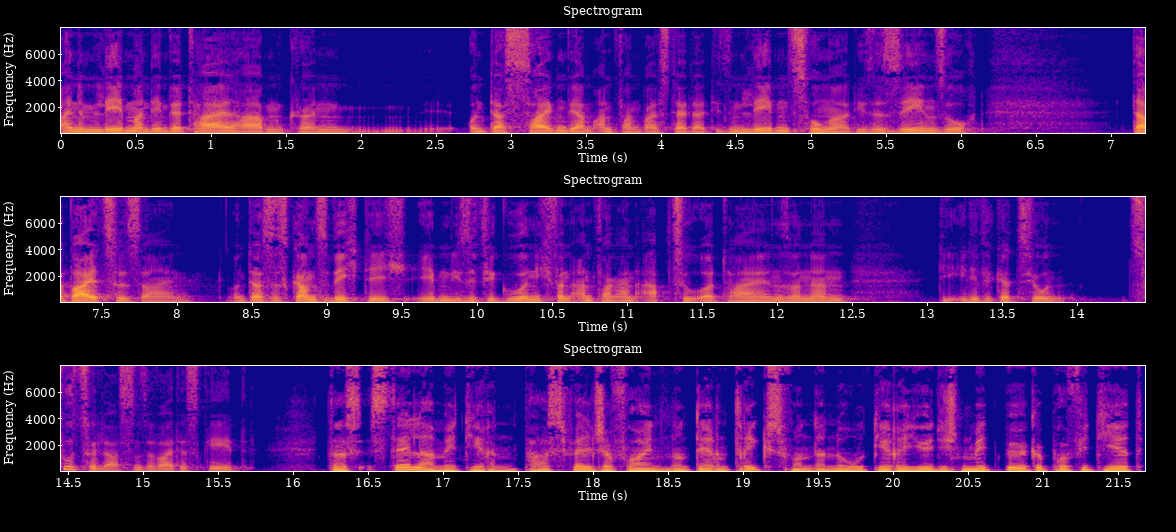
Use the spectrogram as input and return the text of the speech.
einem Leben, an dem wir teilhaben können. Und das zeigen wir am Anfang bei Stella, diesen Lebenshunger, diese Sehnsucht, dabei zu sein. Und das ist ganz wichtig, eben diese Figur nicht von Anfang an abzuurteilen, sondern die Identifikation zuzulassen, soweit es geht. Dass Stella mit ihren Passfälscherfreunden und deren Tricks von der Not ihrer jüdischen Mitbürger profitiert,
